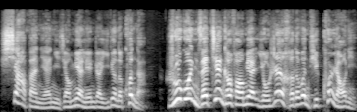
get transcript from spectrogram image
下半年你将面临着一定的困难。如果你在健康方面有任何的问题困扰你，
